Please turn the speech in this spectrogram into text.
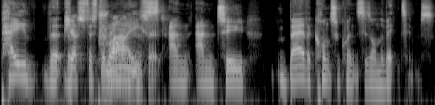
pay the, the Justice demands price and and to bear the consequences on the victims.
